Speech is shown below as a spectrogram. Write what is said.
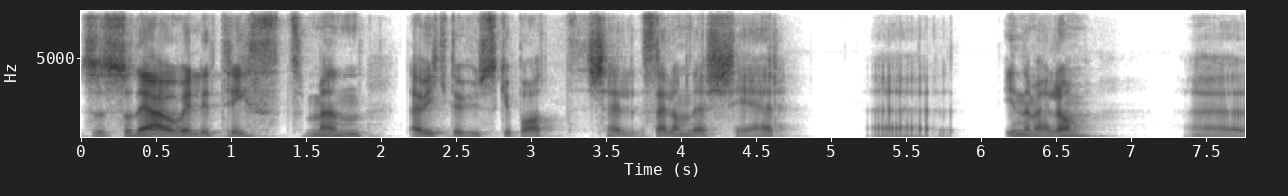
så, så, det er jo veldig trist, men det er viktig å huske på at selv, selv om det skjer eh, innimellom, Eh,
